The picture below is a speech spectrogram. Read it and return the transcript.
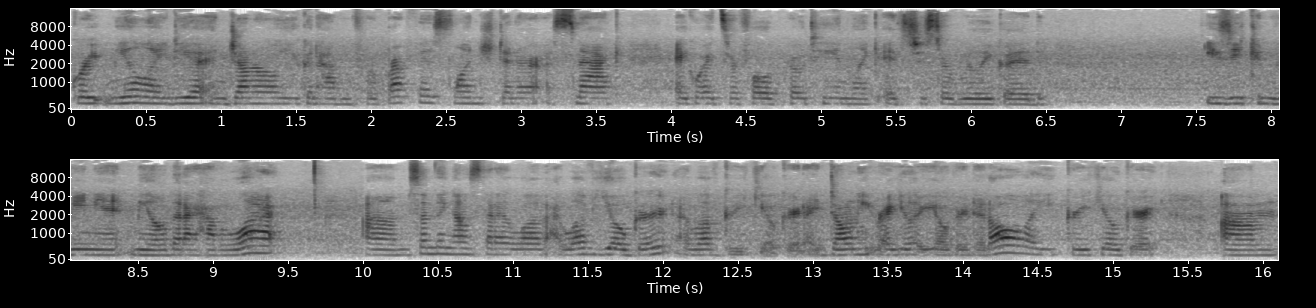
great meal idea in general. You can have them for breakfast, lunch, dinner, a snack. Egg whites are full of protein. Like it's just a really good, easy, convenient meal that I have a lot. Um, something else that I love, I love yogurt. I love Greek yogurt. I don't eat regular yogurt at all. I eat Greek yogurt. Um,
